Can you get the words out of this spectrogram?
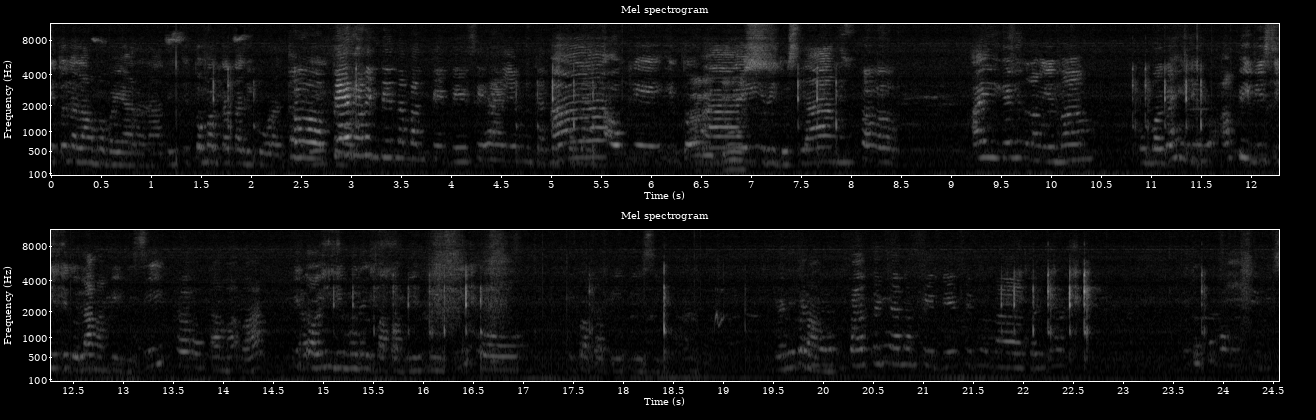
ito na lang ang babayaran natin. Ito magkatalikuran. tayo Oo, dito. pero hindi naman. Ha, yung ganito. Ah, okay. Ito Ah, ay reduce. reduce lang. Oo. Ay, ganito lang yun, ma'am. Kumbaga, hindi mo, ang PVC, ito lang ang PVC. Oo. Tama ba? Ito, hindi mo na ipapa-PVC o ipapa-PVC. Ganito, ma'am. Pati nga ng PVC mo na ganyan. Ito po. Ito, ma'am. PVC.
